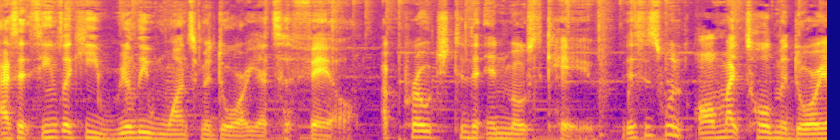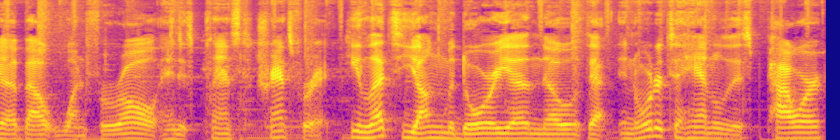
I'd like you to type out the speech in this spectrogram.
as it seems like he really wants Midoriya to fail approach to the inmost cave. This is when All Might told Midoriya about One For All and his plans to transfer it. He lets young Midoriya know that in order to handle this power,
